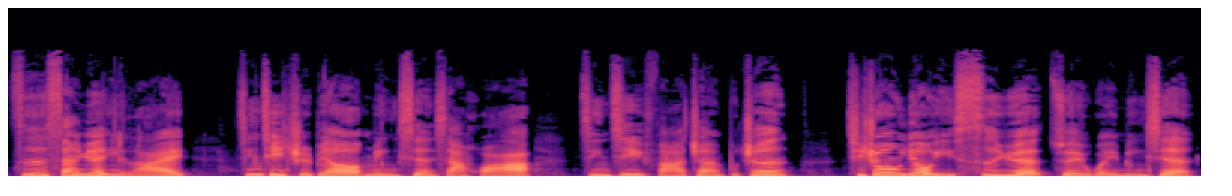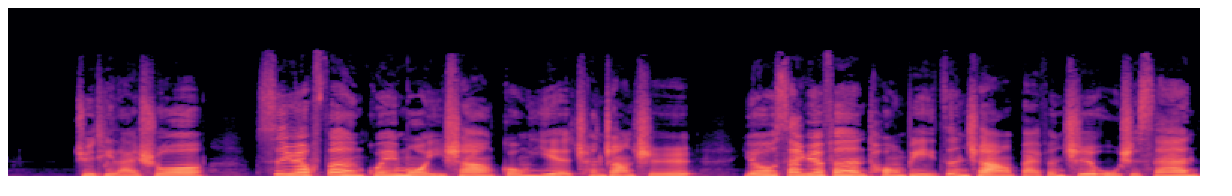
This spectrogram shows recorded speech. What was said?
自三月以来，经济指标明显下滑，经济发展不振。其中又以四月最为明显。具体来说，四月份规模以上工业成长值由三月份同比增长百分之五十三，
